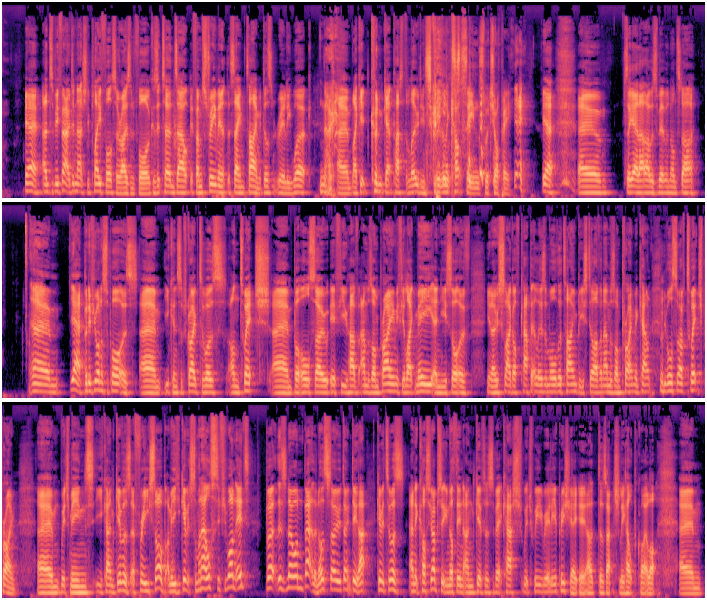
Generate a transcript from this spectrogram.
Yeah, and to be fair, I didn't actually play Forza Horizon 4 because it turns out if I'm streaming at the same time, it doesn't really work. No. Um, like it couldn't get past the loading screen. Even the cutscenes were choppy. yeah. Um, so yeah, that, that was a bit of a non-starter. Um, yeah, but if you want to support us, um, you can subscribe to us on Twitch. Um, but also, if you have Amazon Prime, if you're like me and you sort of, you know, slag off capitalism all the time, but you still have an Amazon Prime account, you also have Twitch Prime, um, which means you can give us a free sub. I mean, you could give it to someone else if you wanted. But there's no one better than us, so don't do that. Give it to us, and it costs you absolutely nothing, and gives us a bit of cash, which we really appreciate. It uh, does actually help quite a lot. Um,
